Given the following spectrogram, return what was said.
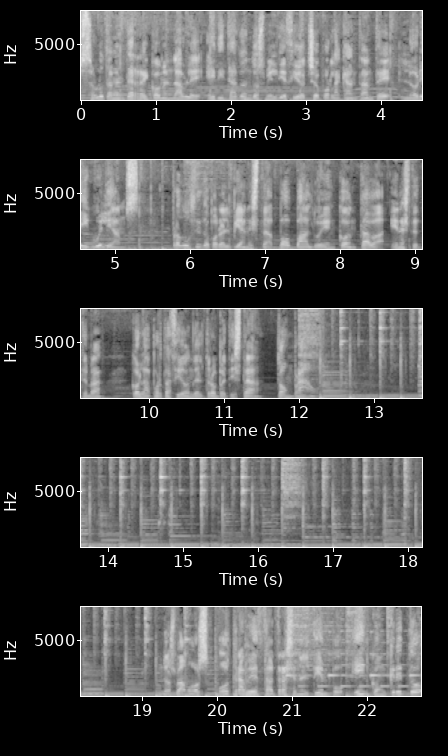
absolutamente recomendable, editado en 2018 por la cantante Lori Williams. Producido por el pianista Bob Baldwin, contaba en este tema con la aportación del trompetista Tom Brown. Nos vamos otra vez atrás en el tiempo, en concreto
